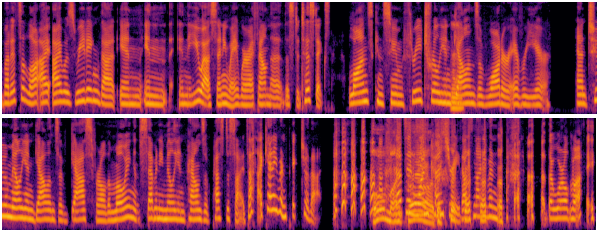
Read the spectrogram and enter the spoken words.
but it's a lot i i was reading that in in in the us anyway where i found the the statistics lawns consume 3 trillion Mm. gallons of water every year and 2 million gallons of gas for all the mowing and 70 million pounds of pesticides i can't even picture that Oh my that's in one country that's not even the worldwide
